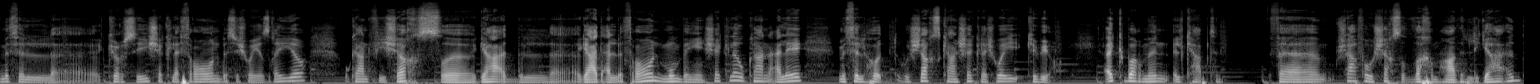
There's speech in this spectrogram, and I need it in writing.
مثل آه، كرسي شكله ثرون بس شوي صغير وكان في شخص آه، قاعد بال قاعد على ال throne مو مبين شكله وكان عليه مثل hood والشخص كان شكله شوي كبير أكبر من الكابتن. فشافوا الشخص الضخم هذا اللي قاعد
